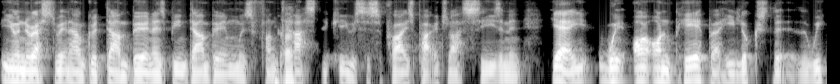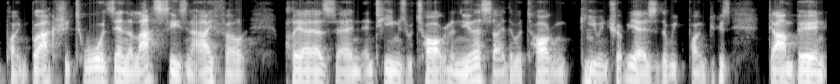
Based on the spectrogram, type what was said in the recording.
you're underestimating how good Dan Burn has been. Dan Burn was fantastic. Okay. He was a surprise package last season, and yeah, we, on paper he looks the, the weak point, but actually towards the end of last season, I felt players and, and teams were targeting on the other side. They were targeting mm. Kieran Trippier as the weak point because Dan Burn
